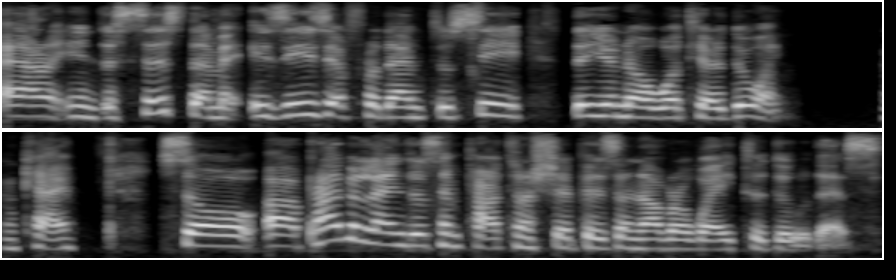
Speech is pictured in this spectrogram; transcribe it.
are in the system, it's easier for them to see that you know what you're doing. Okay, so uh, private lenders and partnership is another way to do this.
